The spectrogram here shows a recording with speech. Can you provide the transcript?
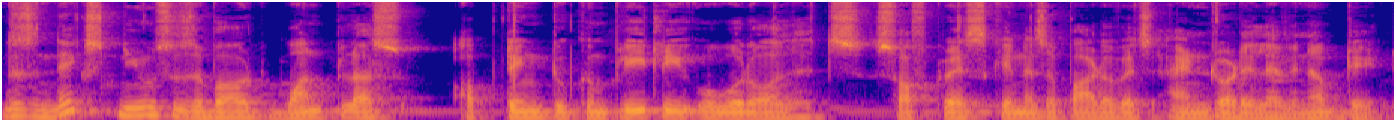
This next news is about OnePlus opting to completely overhaul its software skin as a part of its Android 11 update.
